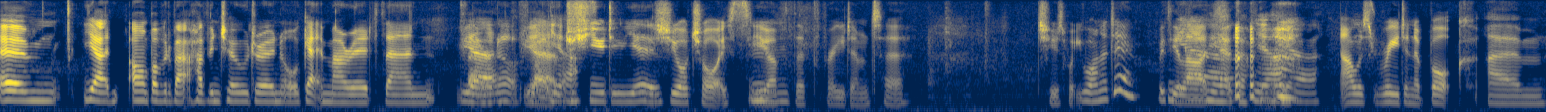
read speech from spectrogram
um, yeah, aren't bothered about having children or getting married, then fair Yeah, enough. yeah. like, Yeah. just you do you. It's your choice. You have Mm. the freedom to choose what you want to do with your Yeah. life. Yeah. Yeah. yeah. I was reading a book. Um,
